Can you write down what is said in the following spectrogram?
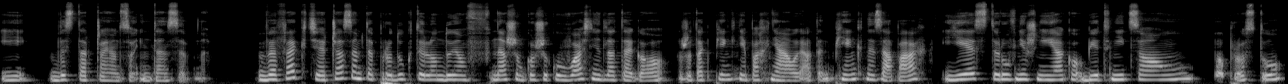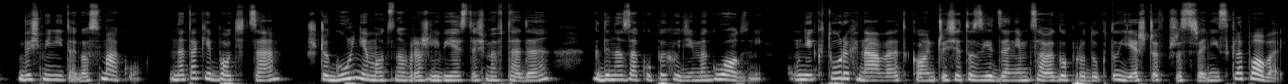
i wystarczająco intensywny. W efekcie czasem te produkty lądują w naszym koszyku właśnie dlatego, że tak pięknie pachniały, a ten piękny zapach jest również niejako obietnicą po prostu wyśmienitego smaku. Na takie bodźce szczególnie mocno wrażliwi jesteśmy wtedy, gdy na zakupy chodzimy głodni. U niektórych nawet kończy się to zjedzeniem całego produktu jeszcze w przestrzeni sklepowej.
